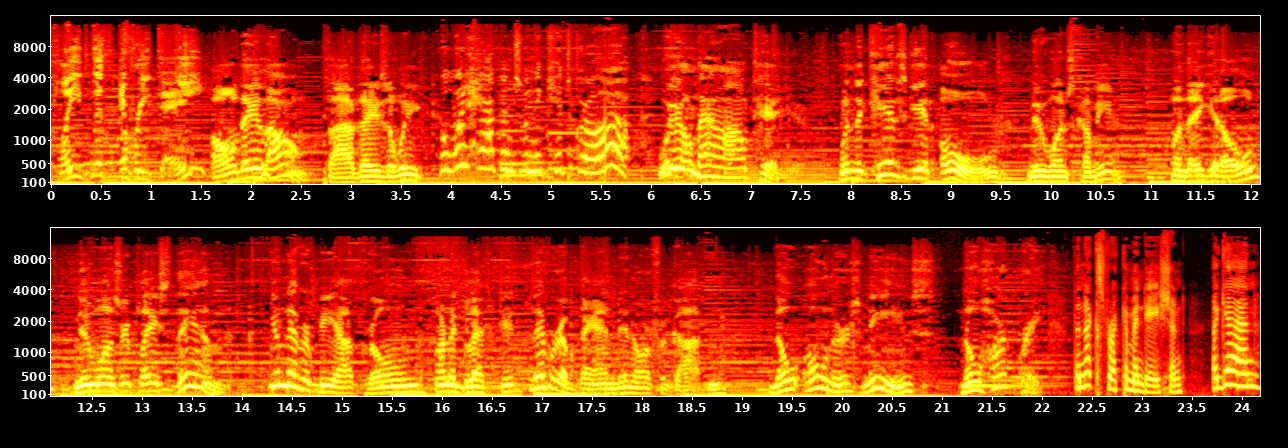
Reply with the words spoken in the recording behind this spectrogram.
played with every day? All day long, five days a week. But what happens when the kids grow up? Well, now I'll tell you. When the kids get old, new ones come in. When they get old, new ones replace them. You'll never be outgrown or neglected, never abandoned or forgotten. No owners means no heartbreak. The next recommendation, again,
